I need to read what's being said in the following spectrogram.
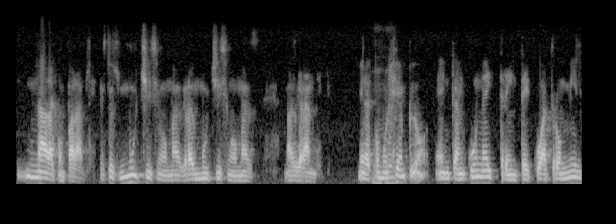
nada comparable. Esto es muchísimo más grande, muchísimo más, más grande. Mira, como ejemplo, en Cancún hay 34 mil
